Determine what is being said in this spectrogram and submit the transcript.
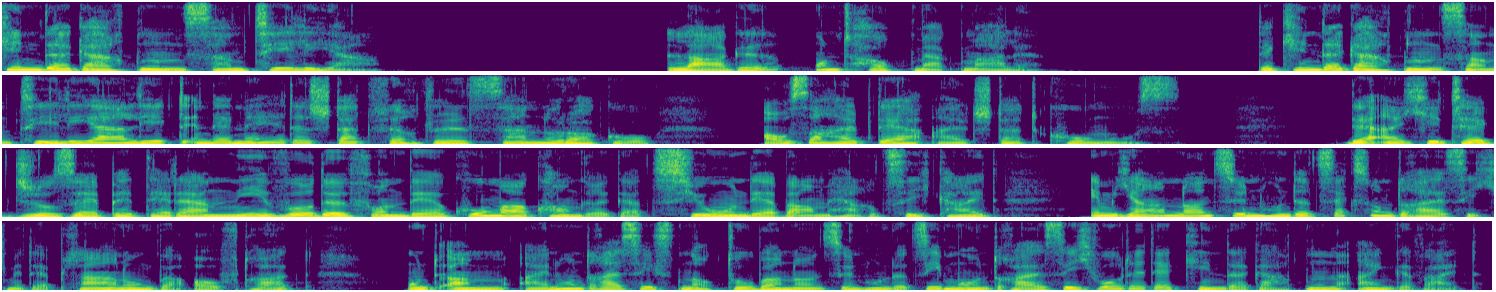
Kindergarten Santelia Lage und Hauptmerkmale Der Kindergarten Santelia liegt in der Nähe des Stadtviertels San Rocco, außerhalb der Altstadt Comos. Der Architekt Giuseppe Terrani wurde von der Coma-Kongregation der Barmherzigkeit im Jahr 1936 mit der Planung beauftragt und am 31. Oktober 1937 wurde der Kindergarten eingeweiht.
